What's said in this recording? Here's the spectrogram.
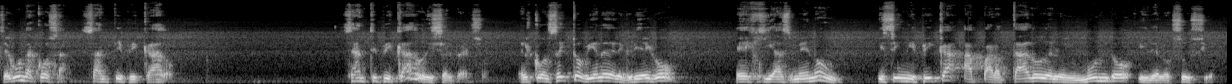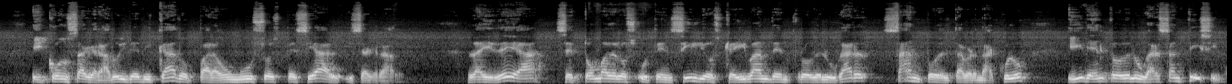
Segunda cosa, santificado. Santificado, dice el verso. El concepto viene del griego egiasmenón y significa apartado de lo inmundo y de lo sucio, y consagrado y dedicado para un uso especial y sagrado. La idea se toma de los utensilios que iban dentro del lugar santo del tabernáculo y dentro del lugar santísimo,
